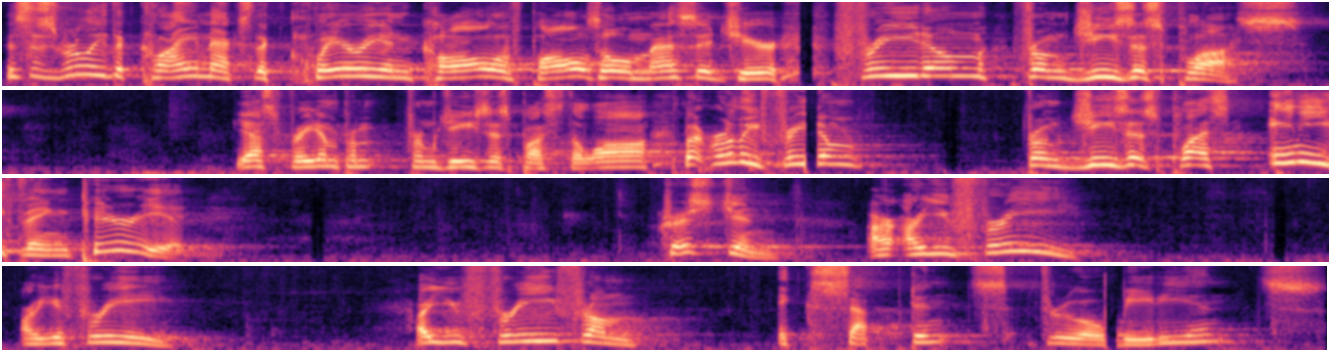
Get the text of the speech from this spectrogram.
This is really the climax, the clarion call of Paul's whole message here freedom from Jesus plus. Yes, freedom from, from Jesus plus the law, but really freedom from Jesus plus anything, period. Christian, are, are you free? Are you free? Are you free from acceptance through obedience?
